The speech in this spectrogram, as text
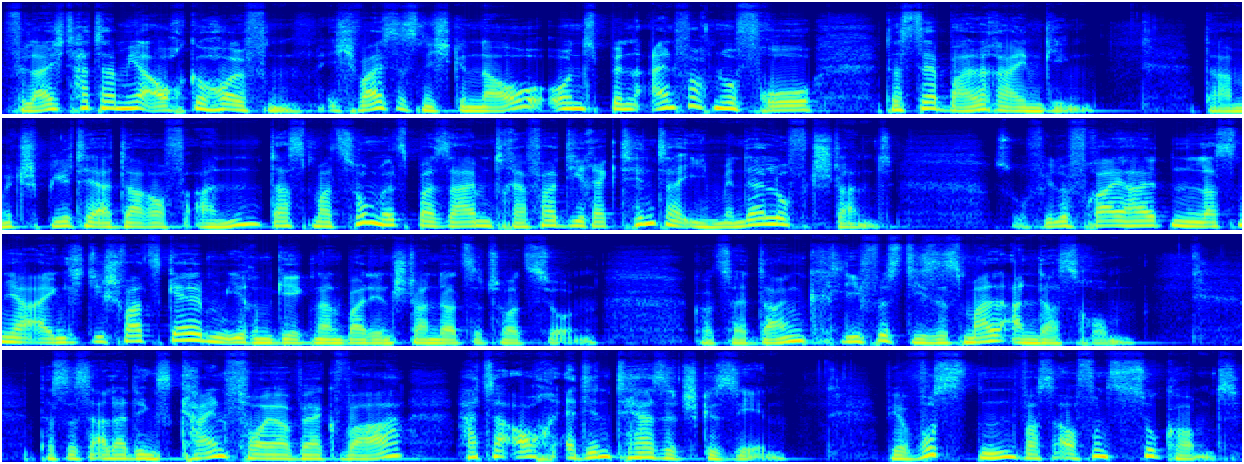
Vielleicht hat er mir auch geholfen. Ich weiß es nicht genau und bin einfach nur froh, dass der Ball reinging. Damit spielte er darauf an, dass Mats Hummels bei seinem Treffer direkt hinter ihm in der Luft stand. So viele Freiheiten lassen ja eigentlich die Schwarz-Gelben ihren Gegnern bei den Standardsituationen. Gott sei Dank lief es dieses Mal andersrum. Dass es allerdings kein Feuerwerk war, hatte auch Edin Terzic gesehen. Wir wussten, was auf uns zukommt.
